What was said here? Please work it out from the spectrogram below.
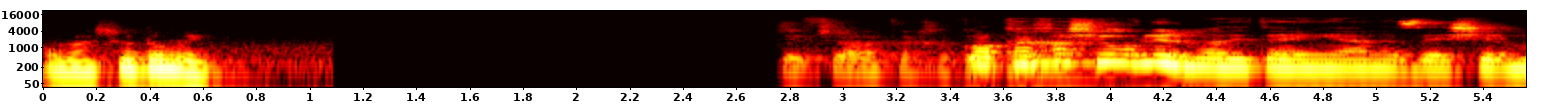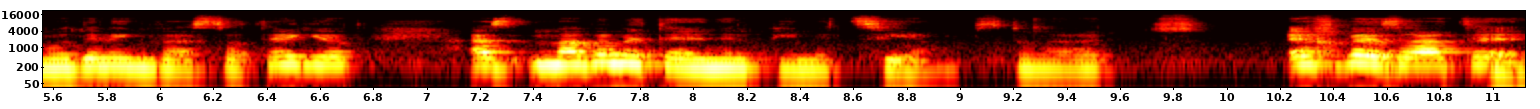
או משהו דומה. כל כך חשוב ללמוד את העניין הזה של modeling ואסטרטגיות, אז מה באמת ה-NLP מציע? זאת אומרת, איך בעזרת, כן.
